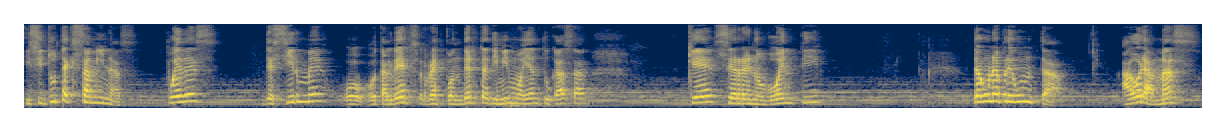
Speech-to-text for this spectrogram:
Y si tú te examinas, puedes decirme o, o tal vez responderte a ti mismo allá en tu casa, ¿Qué se renovó en ti? Te hago una pregunta, ahora más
